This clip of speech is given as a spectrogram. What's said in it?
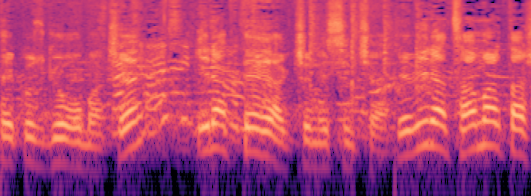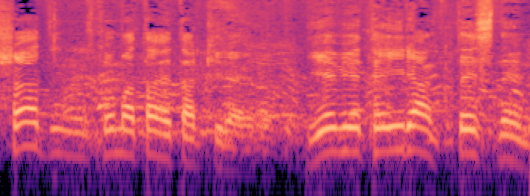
թեկուզ գյուղումա, չէ՞։ Իրանք տեղյակ չնես ինչա։ Եվ իրանք համար դա շատ դա հետարքիր է եղել։ Եվ եթե իրանք տեսնեն,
